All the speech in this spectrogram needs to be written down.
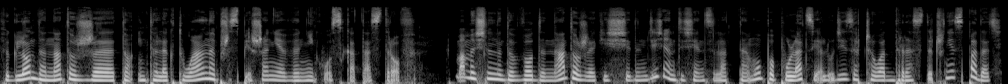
Wygląda na to, że to intelektualne przyspieszenie wynikło z katastrofy. Mamy silne dowody na to, że jakieś 70 tysięcy lat temu populacja ludzi zaczęła drastycznie spadać.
